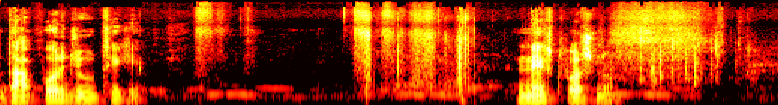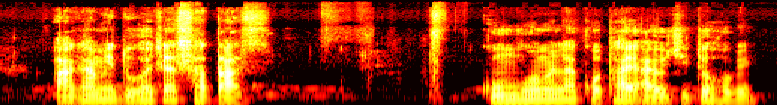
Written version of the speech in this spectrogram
দাপর যুগ থেকে। নেক্সট প্রশ্ন। আগামী দু হাজার সাতাশ কুম্ভ মেলা কোথায় আয়োজিত হবে?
